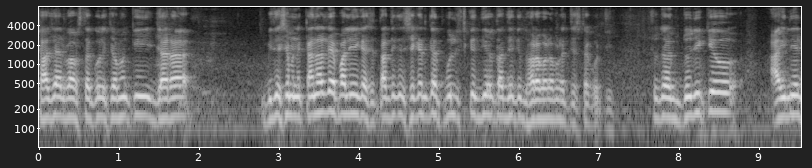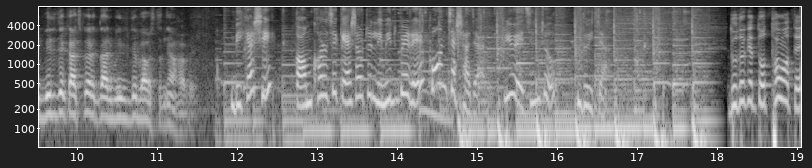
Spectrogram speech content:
সাজার ব্যবস্থা করেছি। এমনকি যারা বিদেশে মানে কানাডায় পালিয়ে গেছে তাদেরকে সেখানকার পুলিশকে দিয়েও তাদেরকে ধরাবার আমরা চেষ্টা করছি। সুতরাং যদি কেউ আইনের বিরুদ্ধে কাজ করে তার বিরুদ্ধে ব্যবস্থা নেওয়া হবে। বিকাশে কম খরচে ক্যাশ আউটের লিমিট বেড়ে পঞ্চাশ হাজার। প্রিয় এজেন্টও দুইটা। দুদকের তথ্য মতে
